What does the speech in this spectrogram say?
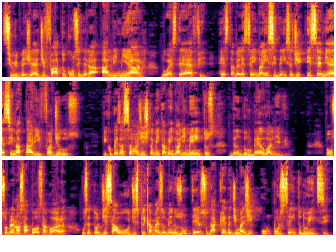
se o IBGE de fato considerar a limiar do STF restabelecendo a incidência de ICMS na tarifa de luz. Em compensação, a gente também está vendo alimentos dando um belo alívio. Bom, sobre a nossa bolsa agora, o setor de saúde explica mais ou menos um terço da queda de mais de 1% do índice.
